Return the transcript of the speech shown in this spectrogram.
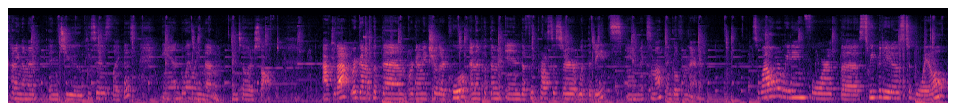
cutting them in, into pieces like this and boiling them until they're soft. After that, we're gonna put them, we're gonna make sure they're cooled and then put them in the food processor with the dates and mix them up and go from there. So while we're waiting for the sweet potatoes to boil,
